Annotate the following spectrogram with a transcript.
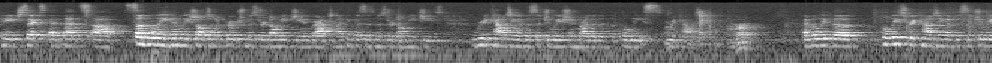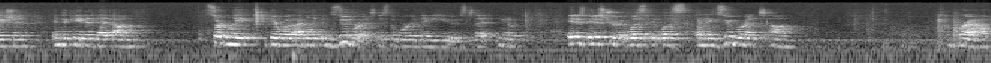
page six, and that's, uh, suddenly Henly Shelton approached Mr. Delmichi and grabbed him. I think this is Mr. Delmichi's recounting of the situation rather than the police recounting. All right. I believe the police recounting of the situation indicated that, um, certainly there was, I believe exuberant is the word they used, that, you know, it is, it is true, it was, it was an exuberant, um, grab.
